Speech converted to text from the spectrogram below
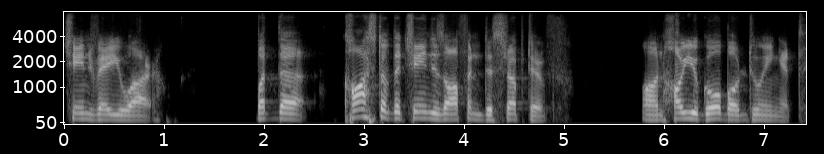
change where you are. But the cost of the change is often disruptive on how you go about doing it.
